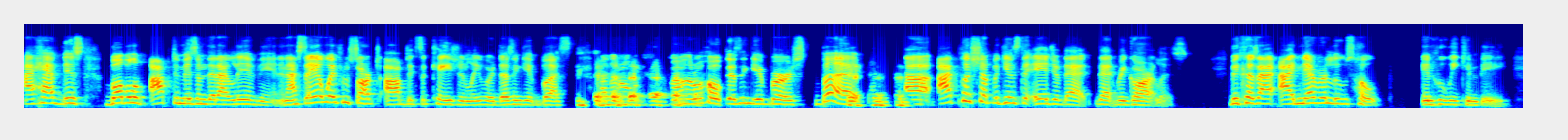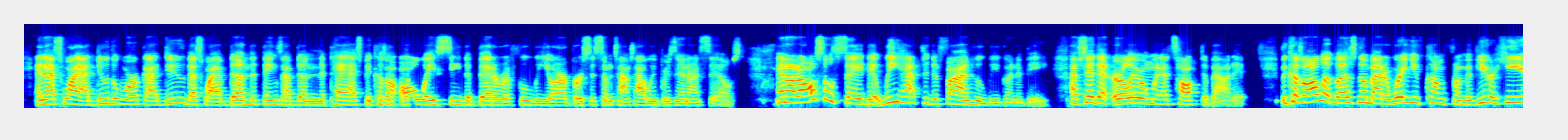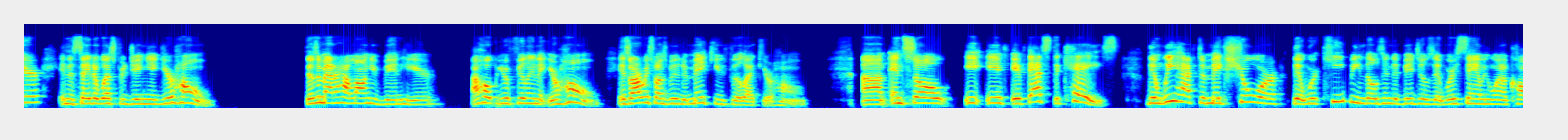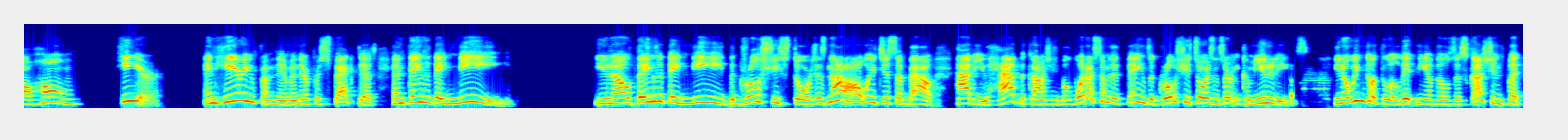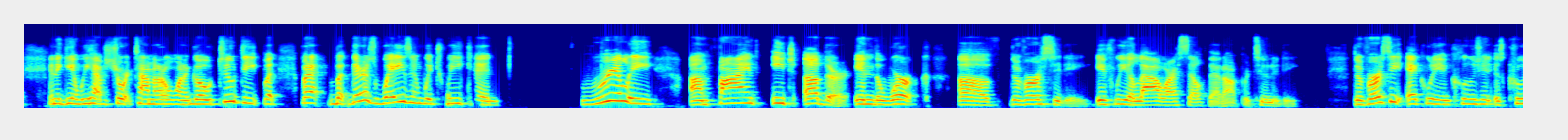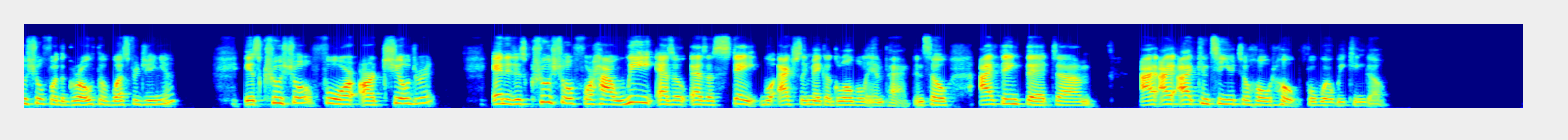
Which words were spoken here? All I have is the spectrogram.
I have this bubble of optimism that I live in, and I stay away from sharp objects occasionally where it doesn't get bust. My little, my little hope doesn't get burst, but uh, I push up against the edge of that. That regardless, because I, I never lose hope in who we can be. And that's why I do the work I do. That's why I've done the things I've done in the past, because I always see the better of who we are versus sometimes how we present ourselves. And I'd also say that we have to define who we're going to be. I've said that earlier when I talked about it, because all of us, no matter where you've come from, if you're here in the state of West Virginia, you're home. Doesn't matter how long you've been here. I hope you're feeling that you're home. It's our responsibility to make you feel like you're home. Um, and so if, if that's the case, then we have to make sure that we're keeping those individuals that we're saying we want to call home here and hearing from them and their perspectives and things that they need. You know things that they need the grocery stores. It's not always just about how do you have the conversation but what are some of the things the grocery stores in certain communities? You know we can go through a litany of those discussions but and again we have short time i don't want to go too deep but but but there's ways in which we can really um, find each other in the work of diversity if we allow ourselves that opportunity. Diversity, equity, inclusion is crucial for the growth of West Virginia. It's crucial for our children. And it is crucial for how we as a, as a state will actually make a global impact. And so I think that um, I, I, I continue to hold hope for where we can go.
